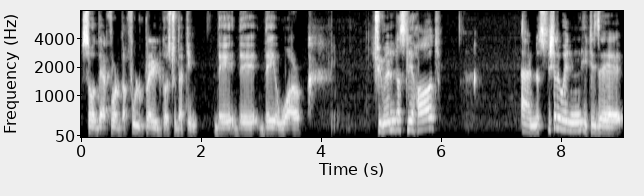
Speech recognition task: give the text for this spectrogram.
so therefore, the full credit goes to the team. They they they work tremendously hard, and especially when it is a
